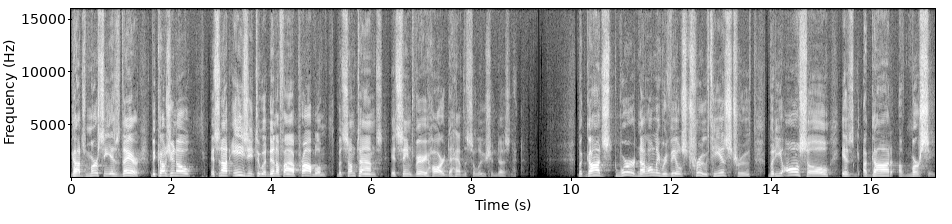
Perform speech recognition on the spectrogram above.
God's mercy is there. Because, you know, it's not easy to identify a problem, but sometimes it seems very hard to have the solution, doesn't it? But God's Word not only reveals truth, He is truth, but He also is a God of mercy.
